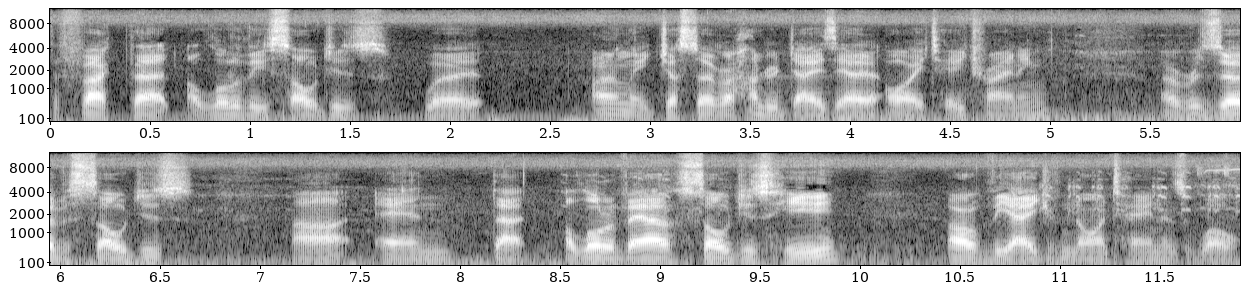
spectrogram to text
the fact that a lot of these soldiers were only just over 100 days out of IET training, uh, reservist soldiers, uh, and that a lot of our soldiers here are of the age of 19 as well.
